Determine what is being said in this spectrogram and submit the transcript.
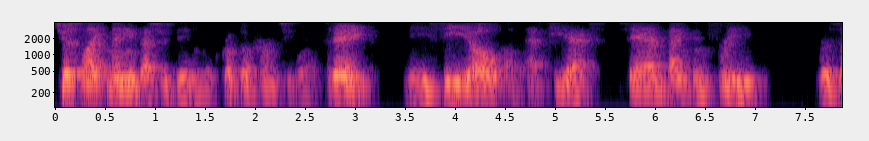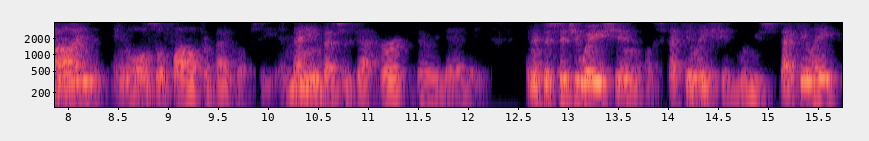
just like many investors did in the cryptocurrency world. Today, the CEO of FTX, Sam Bankman Fried, resigned and also filed for bankruptcy. And many investors got hurt very badly. And it's a situation of speculation. When you speculate,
